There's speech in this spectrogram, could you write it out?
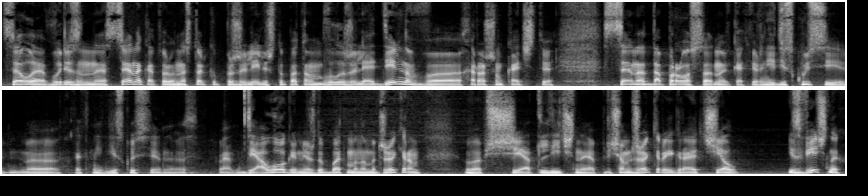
целая вырезанная сцена, которую настолько пожалели, что потом выложили отдельно в хорошем качестве. Сцена допроса, ну, как, вернее, дискуссии, э, как не дискуссии, э, диалога между Бэтменом и Джокером вообще отличная. Причем Джокера играет чел из вечных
